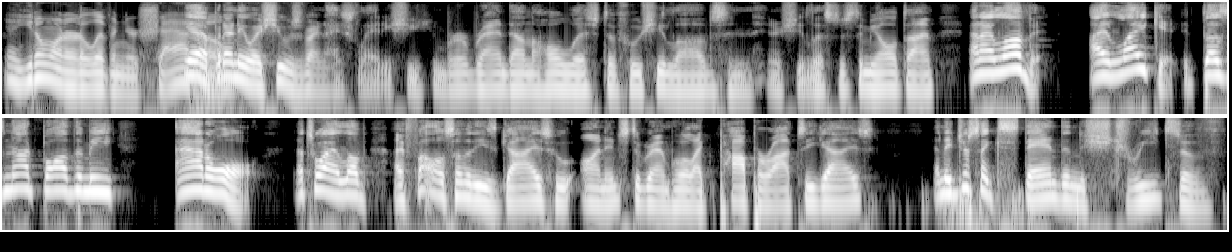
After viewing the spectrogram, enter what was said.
Yeah. You don't want her to live in your shadow. Yeah, but anyway, she was a very nice lady. She ran down the whole list of who she loves, and you know, she listens to me all the time, and I love it. I like it. It does not bother me at all. That's why I love. I follow some of these guys who on Instagram who are like paparazzi guys, and they just like stand in the streets of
